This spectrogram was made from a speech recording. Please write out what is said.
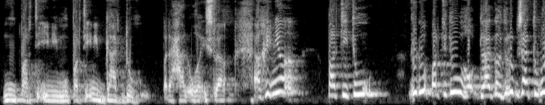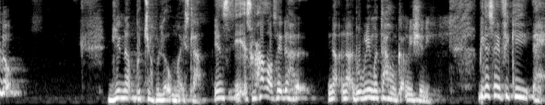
Mu parti ini mu parti ini gaduh padahal orang Islam. Akhirnya parti tu duduk parti tu hok telaga duduk bersatu pula dia nak pecah belah umat Islam. Yang ya, subhanallah saya dah nak nak 25 tahun kat Malaysia ni. Bila saya fikir, eh,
